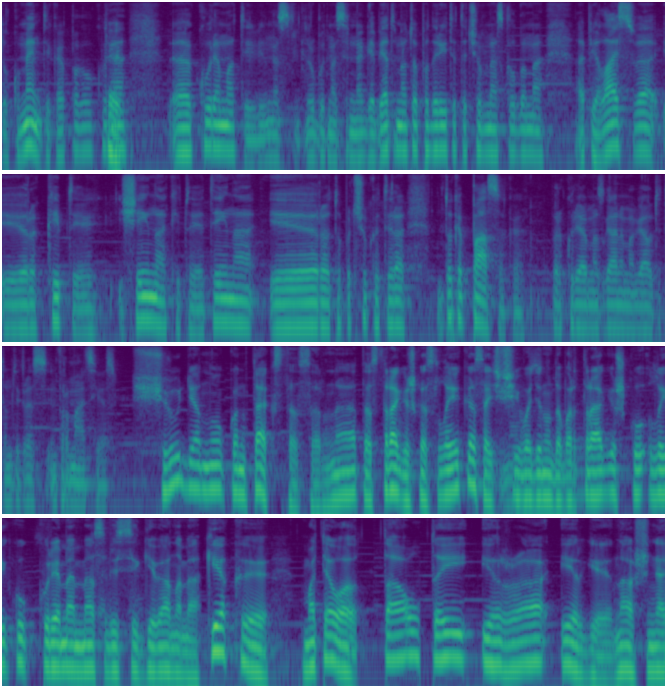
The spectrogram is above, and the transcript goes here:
dokumentika, pagal kurią uh, kūriama, tai mes turbūt mes ir negebėtume to padaryti, tačiau mes kalbame apie laisvę ir kaip tai išeina, kaip tai ateina ir tuo pačiu, kad yra tokia pasaka, per kurią mes galime gauti tam tikras informacijas. Šių dienų kontekstas, ar ne, tas tragiškas laikas, aš jį vadinu dabar tragišku laiku, kuriame mes visi gyvename. Kiek, Mateo, tau tai yra irgi, na aš ne,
